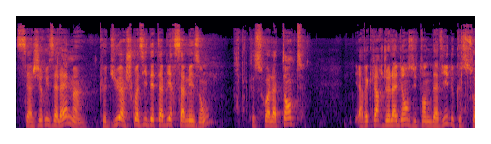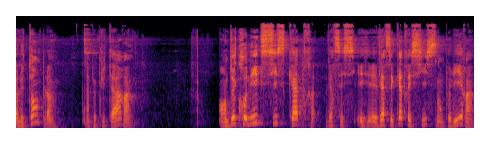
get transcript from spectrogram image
C'est à Jérusalem que Dieu a choisi d'établir sa maison, que ce soit la tente avec l'arche de l'alliance du temps de David ou que ce soit le temple un peu plus tard. En 2 Chroniques 6, 4, versets, 4 et 6, on peut lire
